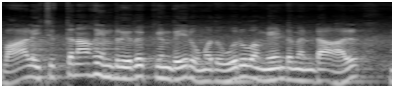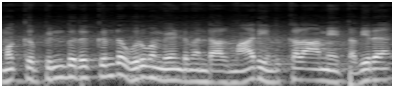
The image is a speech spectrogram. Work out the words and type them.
வாழை சித்தனாக இன்று இருக்கின்றீர் உமது உருவம் வேண்டுமென்றால் உமக்கு பின்பு இருக்கின்ற உருவம் வேண்டுமென்றால் மாறி நிற்கலாமே தவிர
